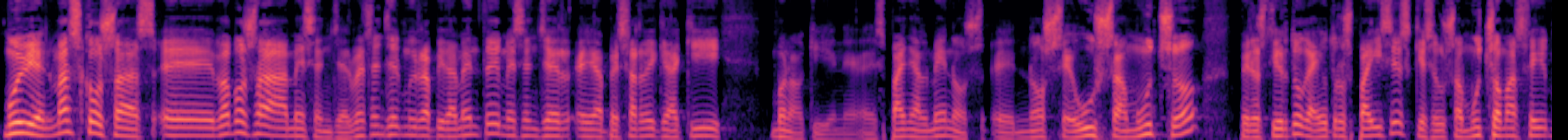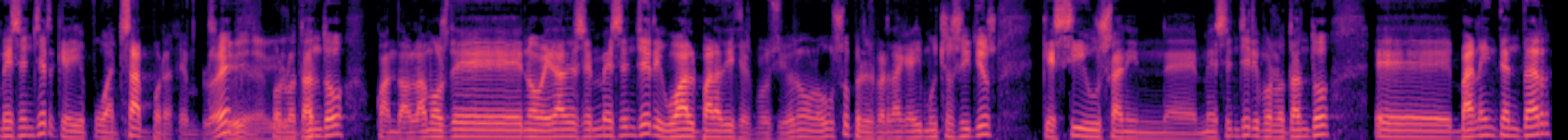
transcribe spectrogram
Muy bien, más cosas. Eh, vamos a Messenger. Messenger muy rápidamente. Messenger, eh, a pesar de que aquí, bueno, aquí en España al menos, eh, no se usa mucho, pero es cierto que hay otros países que se usa mucho más Messenger que WhatsApp, por ejemplo. por lo tanto, cuando hablamos de novedades en Messenger, igual para dices, pues yo no lo uso, pero es verdad que hay muchos sitios que sí usan en Messenger y por lo tanto van a intentar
